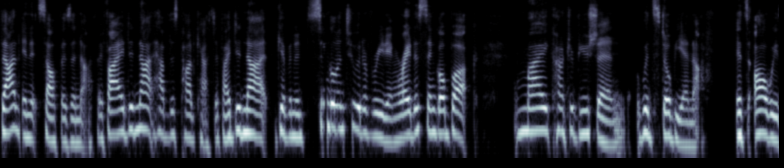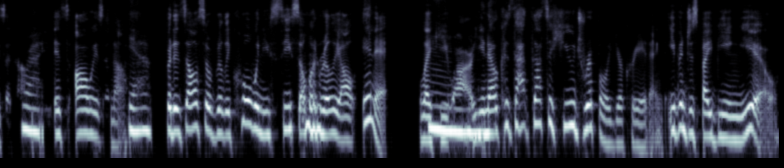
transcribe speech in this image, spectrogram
that in itself is enough. If I did not have this podcast, if I did not give a single intuitive reading, write a single book, my contribution would still be enough. It's always enough. Right. It's always enough. Yeah. But it's also really cool when you see someone really all in it like mm. you are, you mm. know, because that that's a huge ripple you're creating, even just by being you.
